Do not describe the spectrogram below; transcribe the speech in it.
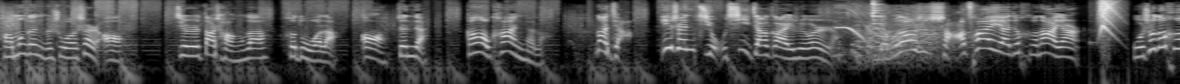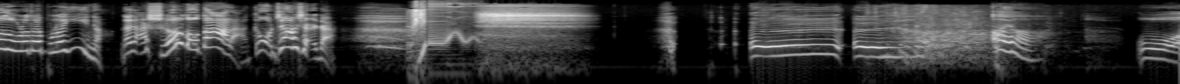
鹏鹏跟你们说个事儿啊，今儿大橙子喝多了啊，真的，刚才我看见他了，那家一身酒气加泔水味儿啊，也不知道是啥菜呀，就喝那样。我说他喝多了，他还不乐意呢，那家舌头都大了，跟我这样式儿的。呃呃，哎呀，我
